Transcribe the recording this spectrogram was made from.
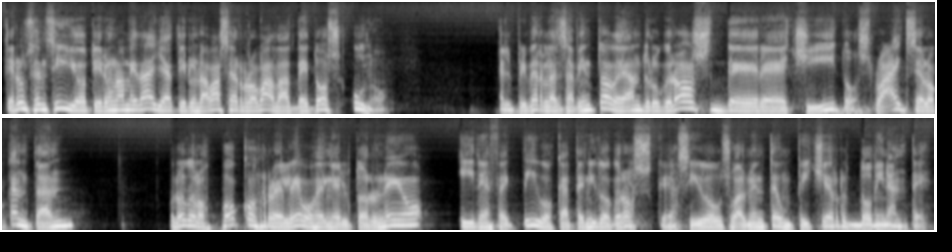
Tiene un sencillo, tiene una medalla, tiene una base robada de 2-1. El primer lanzamiento de Andrew Gross, derechito, strike, se lo cantan. Uno de los pocos relevos en el torneo inefectivos que ha tenido Gross, que ha sido usualmente un pitcher dominante.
